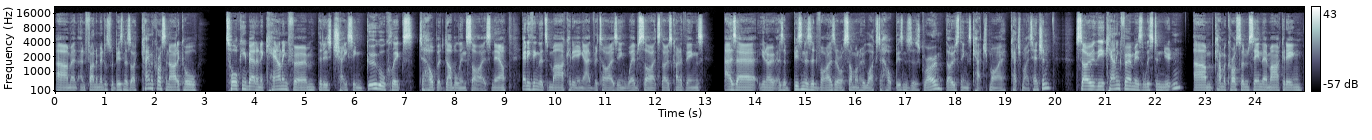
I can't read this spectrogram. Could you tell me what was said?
um, and, and fundamentals for business, I came across an article talking about an accounting firm that is chasing Google clicks to help it double in size. Now, anything that's marketing, advertising, websites, those kind of things as a you know as a business advisor or someone who likes to help businesses grow those things catch my catch my attention. So the accounting firm is liston newton. Um, come across them seen their marketing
